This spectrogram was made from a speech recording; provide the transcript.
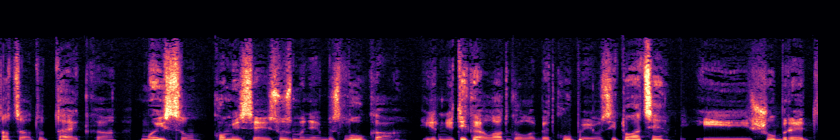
sacītu tā, ka mūsu komisijas uzmanības lūkā ir ne tikai Latgola, bet kopējo situācija. I šobrīd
